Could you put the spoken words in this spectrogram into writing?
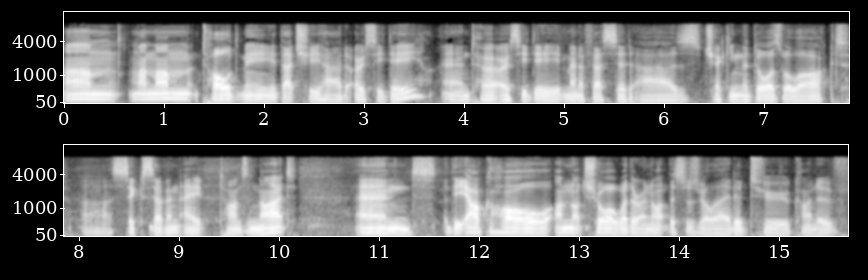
Um, my mum told me that she had OCD, and her OCD manifested as checking the doors were locked uh, six, seven, eight times a night. And the alcohol, I'm not sure whether or not this was related to kind of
